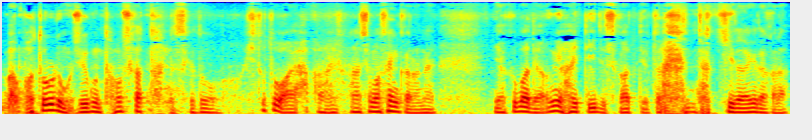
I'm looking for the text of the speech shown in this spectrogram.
まあ、パトロールも十分楽しかったんですけど人とは話しませんからね。役場では「海入っていいですか?」って言ったら聞いただけだから。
